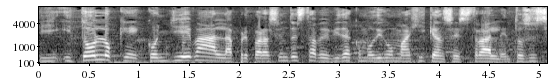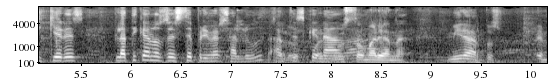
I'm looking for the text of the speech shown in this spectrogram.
y, y todo lo que conlleva a la preparación de esta bebida, como digo, mágica ancestral. Entonces, si quieres, platícanos de este primer salud, antes que nada. gusto, Mariana. Mira, pues em,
